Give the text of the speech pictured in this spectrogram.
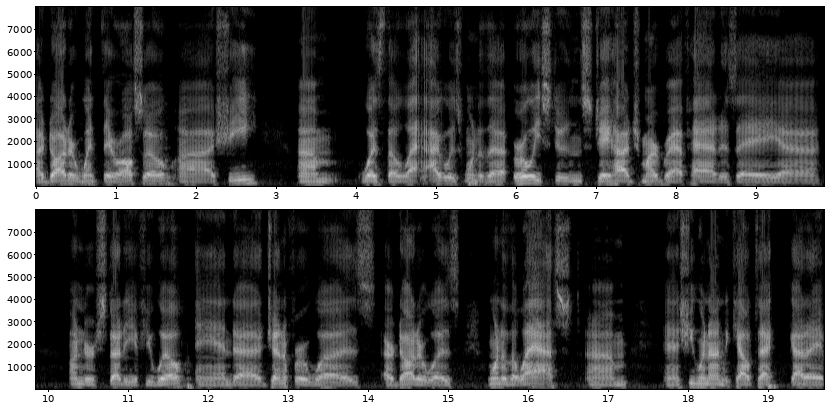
Our daughter went there also. Uh, she um, was the la- I was one of the early students J. Hodge Markgraf had as a uh, understudy, if you will, and uh, Jennifer was our daughter was one of the last. Um, and she went on to Caltech, got a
